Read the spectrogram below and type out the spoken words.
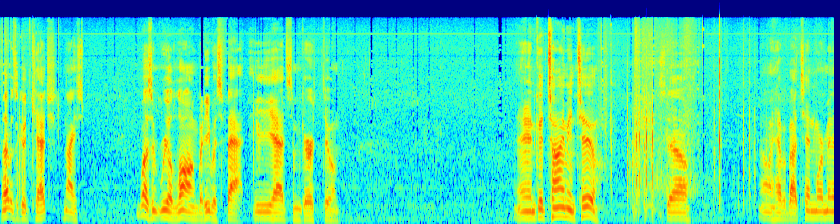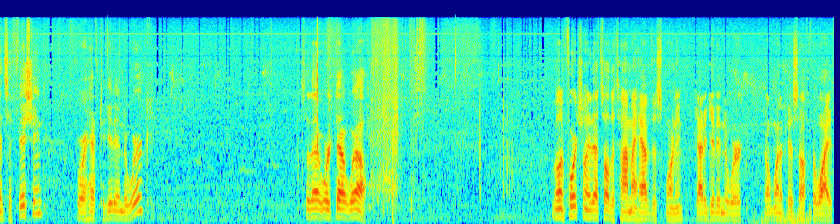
That was a good catch. Nice. Wasn't real long, but he was fat. He had some girth to him. And good timing too. So, I only have about 10 more minutes of fishing before I have to get into work. So that worked out well. Well, unfortunately, that's all the time I have this morning. Got to get into work. Don't want to piss off the wife.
